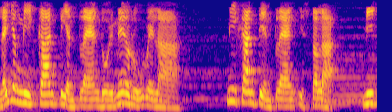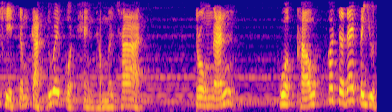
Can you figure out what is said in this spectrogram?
และยังมีการเปลี่ยนแปลงโดยไม่รู้เวลา มีการเปลี่ยนแปลงอิสระ มีขีดจำกัดด้วยกฎแห่งธรรมชาติ ตรงนั้นพวกเขาก็จะได้ไปหยุด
